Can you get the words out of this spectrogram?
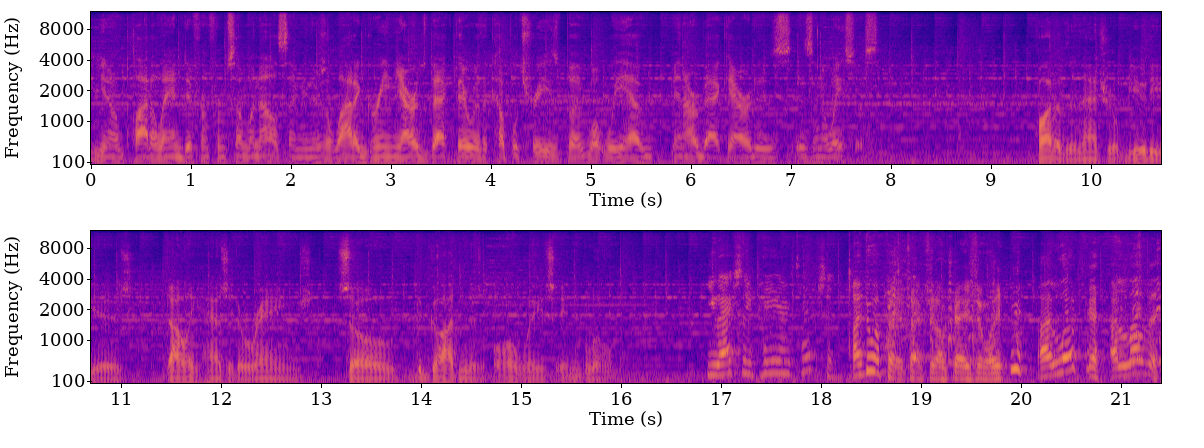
you know, plot of land different from someone else? I mean, there's a lot of green yards back there with a couple trees, but what we have in our backyard is, is an oasis. Part of the natural beauty is Dolly has it arranged so the garden is always in bloom. You actually pay attention. I do pay attention occasionally. I love it. I love it.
